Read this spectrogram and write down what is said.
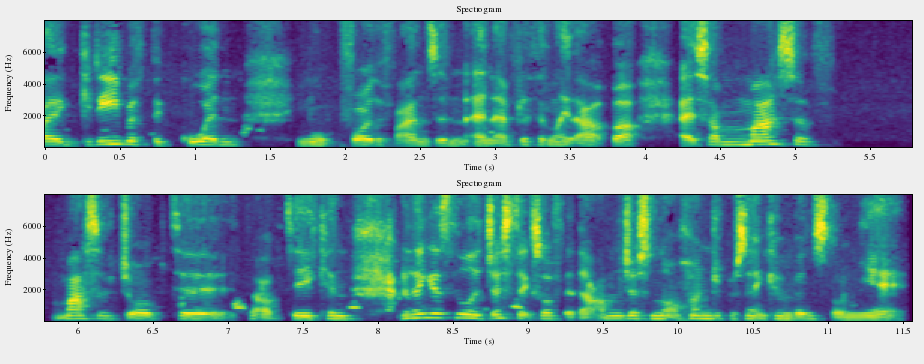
I agree with the going, you know, for the fans and, and everything like that. But it's a massive, massive job to, to uptake, and I think it's the logistics of it that I'm just not 100 percent convinced on yet.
